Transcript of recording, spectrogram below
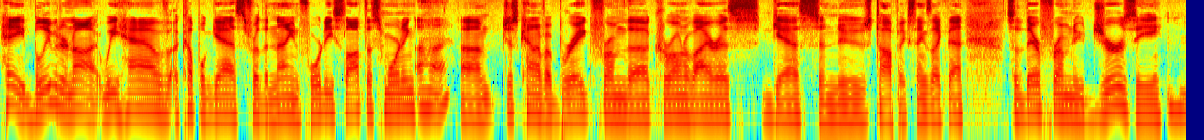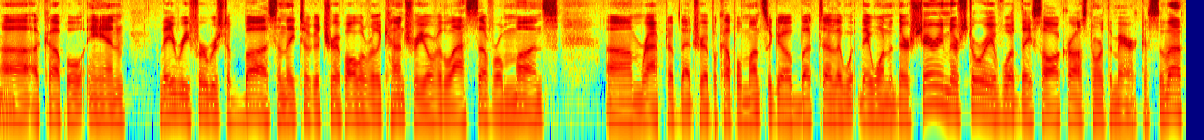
Hey, believe it or not, we have a couple guests for the 940 slot this morning. Uh-huh. Um, just kind of a break from the coronavirus guests and news topics, things like that. So they're from New Jersey, Mm-hmm. uh, a couple, and they refurbished a bus and they took a trip all over the country over the last several months. Um, wrapped up that trip a couple months ago, but uh, they, they wanted they're sharing their story of what they saw across North America. So that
